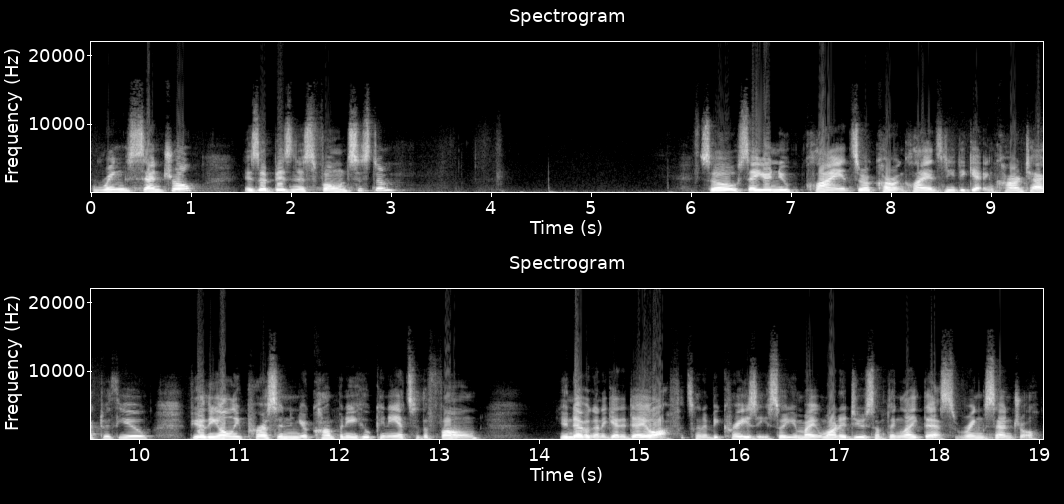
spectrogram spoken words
Ring Central is a business phone system so, say your new clients or current clients need to get in contact with you. If you're the only person in your company who can answer the phone, you're never going to get a day off. It's going to be crazy. So, you might want to do something like this Ring Central.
